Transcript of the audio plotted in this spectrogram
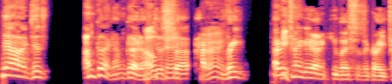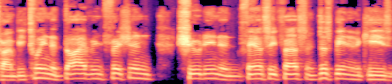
no, just I'm good. I'm good. I'm just uh, right. great. Every time I get out of Cuba, West is a great time. Between the diving, fishing, shooting, and fantasy fest, and just being in the Keys,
